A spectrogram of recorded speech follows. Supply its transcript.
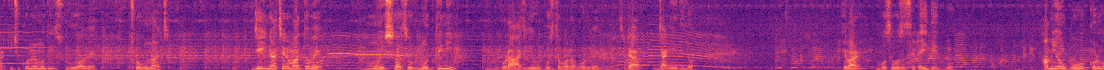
আর কিছুক্ষণের মধ্যেই শুরু হবে ছৌ নাচ। যেই নাচের মাধ্যমে মহিষাসুর মর্দিনী ওরা আজকে উপস্থাপনা করবে। সেটা জানিয়ে দিল। এবার বসে বসে সেটাই দেখব। আমিও উপভোগ করব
